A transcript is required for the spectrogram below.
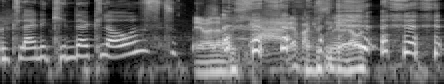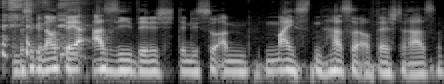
Und kleine Kinder klaust. Ja, aber dann bist, Ah, dann bist, Erwachsene. du genau, dann bist du genau der Assi, den ich, den ich so am meisten hasse auf der Straße.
